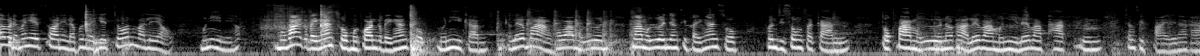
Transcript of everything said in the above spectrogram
ยบ่ได้มาเฮ็ดซอยนี่แหละเพิ่นก็เฮ็ดจนมาแล้วมื้อนี้นี่เมื้อวานก็ไปงานศพมื้อก่อนก็ไปงานศพมื้อนี้กันก็เลยว่างเพราะว่ามื้ออื่นมามื้ออื่นยังสิไปงานศพเพิ่นสิส่งสการ ตกปลามื้ออื่นเนาะค่ะเลยว่ามื้อนี้เลยมาพักอื่นจังสิไปนะคะ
